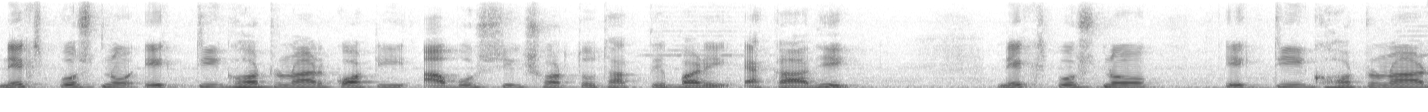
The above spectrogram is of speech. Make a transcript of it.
নেক্সট প্রশ্ন, একটি ঘটনার কটি আবশ্যিক শর্ত থাকতে পারে একাধিক? নেক্সট প্রশ্ন, একটি ঘটনার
